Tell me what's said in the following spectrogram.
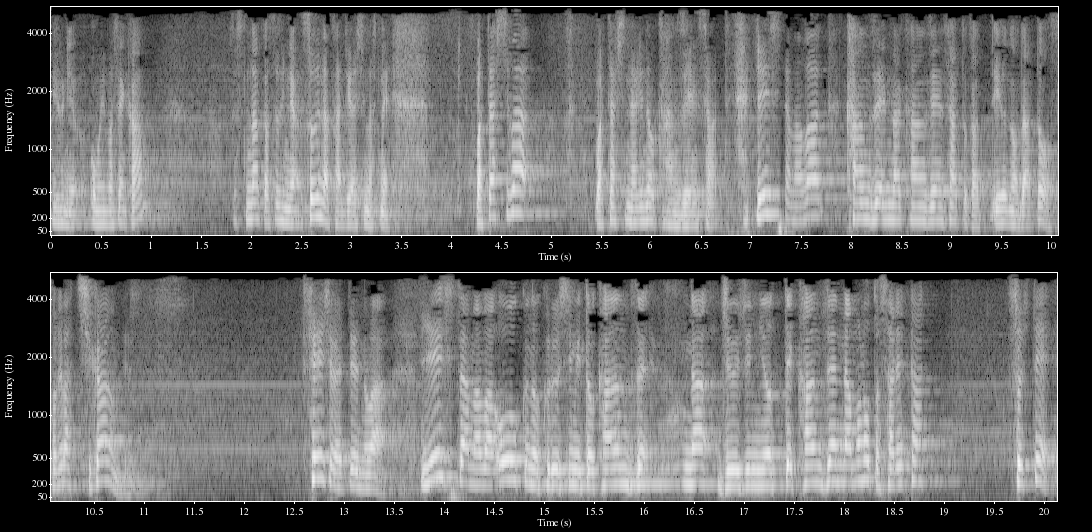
いうふうに思いませんか？なんかそういうふうなそういうような感じがしますね。私は私なりの完全さ。イエス様は完全な完全さとかっていうのだとそれは違うんです。聖書が言ってるのはイエス様は多くの苦しみと完全な従順によって完全なものとされた。そして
